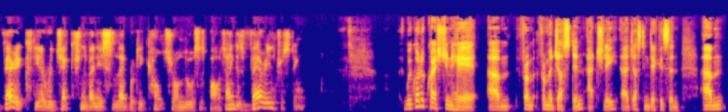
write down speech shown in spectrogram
very clear rejection of any celebrity culture on Lewis's part. I think is very interesting. We've got a question here um, from from a Justin, actually, uh, Justin Dickerson, um,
